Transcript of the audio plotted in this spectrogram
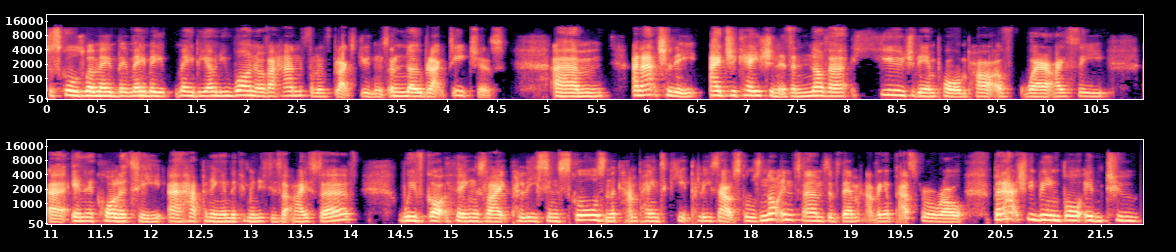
to schools where maybe maybe maybe only one of a handful of black students and no black teachers. Um, and actually education is another hugely important part of where i see uh, inequality uh, happening in the communities that I serve. We've got things like police in schools and the campaign to keep police out of schools, not in terms of them having a pastoral role, but actually being brought in to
